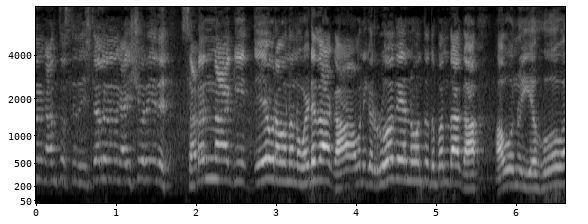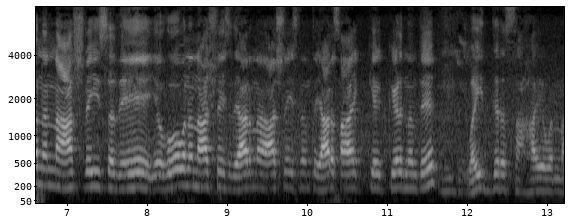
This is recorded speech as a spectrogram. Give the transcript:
ನನಗೆ ಅಂತಸ್ತಿದೆ ಇಷ್ಟೆಲ್ಲ ನನಗೆ ಐಶ್ವರ್ಯ ಇದೆ. ಸಡನ್ ಆಗಿ ದೇವರು ಅವನನ್ನು ಹೊಡೆದಾಗ, ಅವನಿಗೆ ರೋಗ ಎನ್ನುವಂಥದ್ದು ಬಂದಾಗ ಅವನು ಯಹೋವನನ್ನು ಆಶ್ರಯಿಸದೆ ಯಹೋವನನ್ನು ಆಶ್ರಯಿಸದೆ, ಯಾರನ್ನ ಆಶ್ರಯಿಸಿದಂತೆ, ಯಾರ ಸಹಾಯಕ್ಕೆ ಕೇಳಿದಂತೆ ವೈದ್ಯರ ಸಹಾಯವನ್ನ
